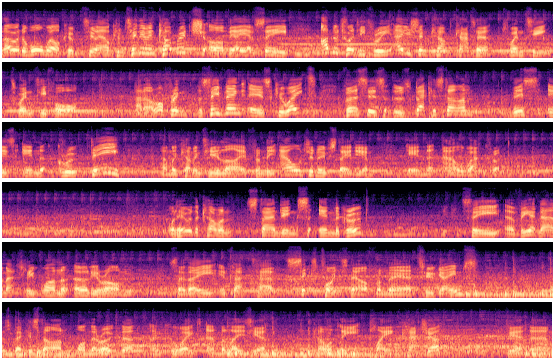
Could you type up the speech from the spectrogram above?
Hello and a warm welcome to our continuing coverage of the AFC Under-23 Asian Cup Qatar 2024. And our offering this evening is Kuwait versus Uzbekistan. This is in Group D, and we're coming to you live from the Al Janoub Stadium in Al Wakra. Well, here are the current standings in the group. You can see uh, Vietnam actually won earlier on so they, in fact, have six points now from their two games. Uzbekistan won their opener, and Kuwait and Malaysia currently playing catch-up. Vietnam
